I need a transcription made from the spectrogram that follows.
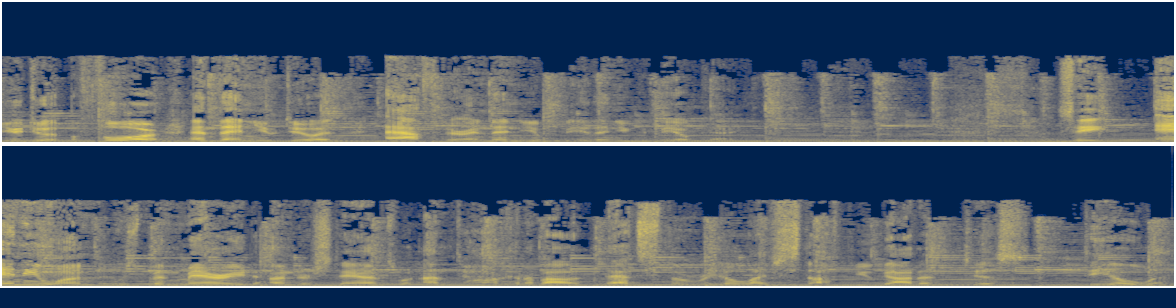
You do it before, and then you do it after, and then you, then you can be okay. See, anyone who's been married understands what I'm talking about. That's the real life stuff you got to just deal with.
